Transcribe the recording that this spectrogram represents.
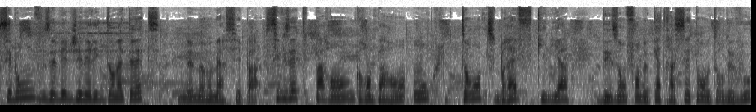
C'est bon, vous avez le générique dans la tête Ne me remerciez pas. Si vous êtes parents, grands-parents, oncles, tantes, bref, qu'il y a des enfants de 4 à 7 ans autour de vous,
